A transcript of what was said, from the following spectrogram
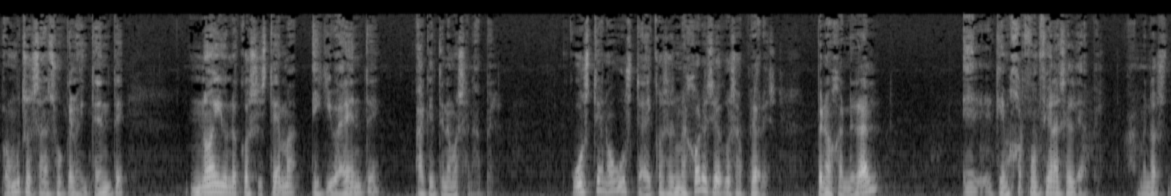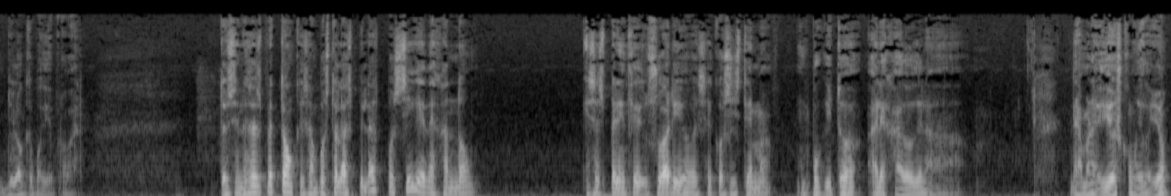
por mucho Samsung que lo intente, no hay un ecosistema equivalente al que tenemos en Apple. Guste o no guste, hay cosas mejores y hay cosas peores. Pero en general, el que mejor funciona es el de Apple. Al menos de lo que he podido probar. Entonces, en ese aspecto, aunque se han puesto las pilas, pues sigue dejando esa experiencia de usuario, ese ecosistema, un poquito alejado de la, de la mano de Dios, como digo yo.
